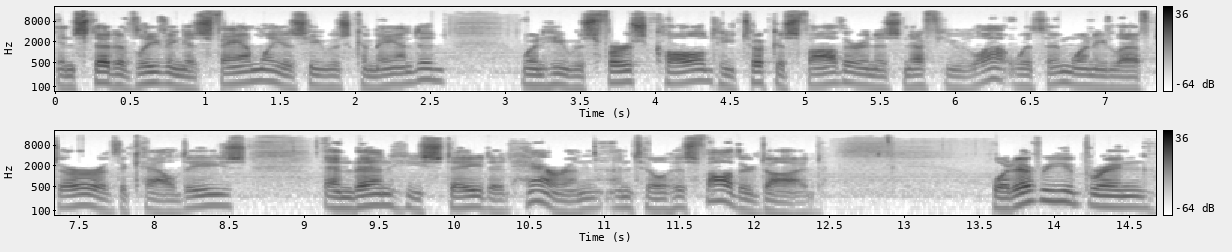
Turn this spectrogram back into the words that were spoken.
Instead of leaving his family as he was commanded, when he was first called, he took his father and his nephew Lot with him when he left Ur of the Chaldees, and then he stayed at Haran until his father died. Whatever you bring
